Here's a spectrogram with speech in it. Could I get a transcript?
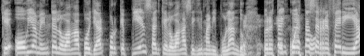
que obviamente lo van a apoyar porque piensan que lo van a seguir manipulando. Pero esta encuesta se refería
